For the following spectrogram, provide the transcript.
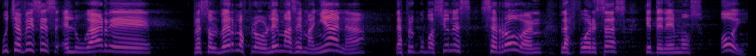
Muchas veces en lugar de resolver los problemas de mañana, las preocupaciones se roban las fuerzas que tenemos hoy.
